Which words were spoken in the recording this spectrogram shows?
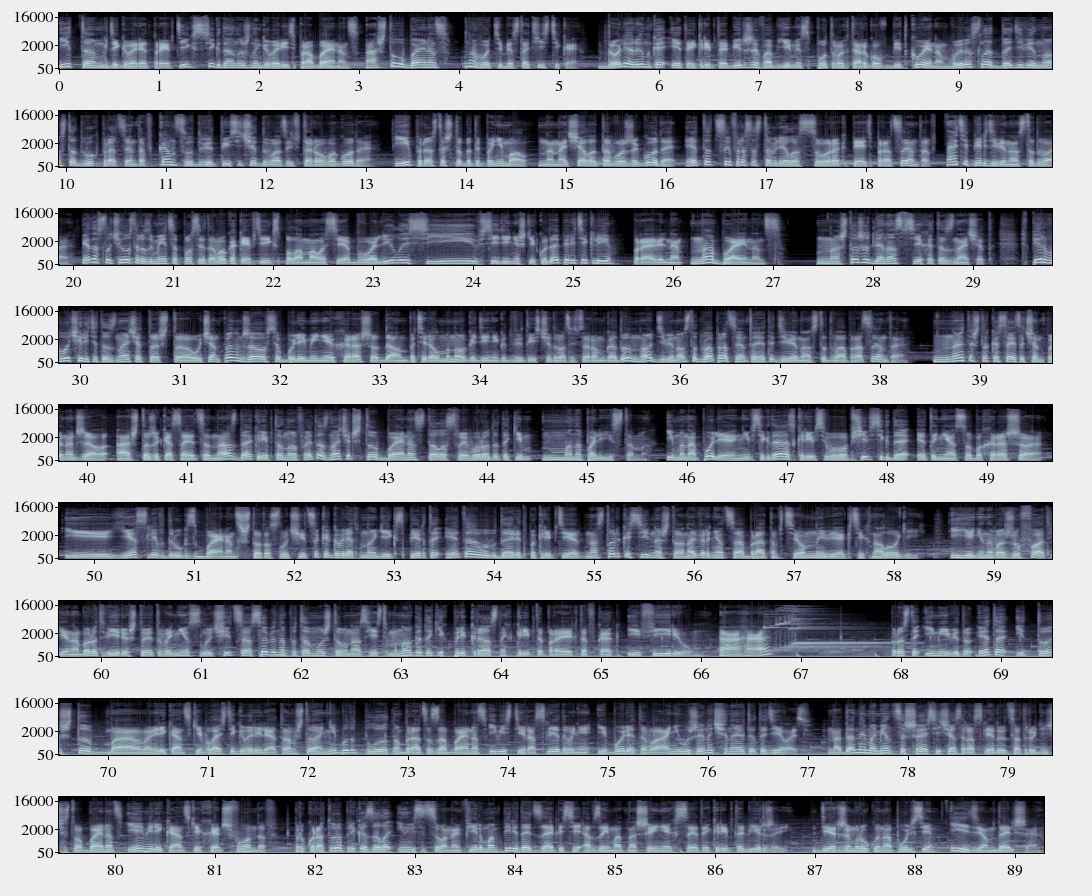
И там, где говорят про FTX, всегда нужно говорить про Binance. А что у Binance? Ну вот тебе статистика. Доля рынка этой криптобиржи в объеме спотовых торгов биткоином выросла до 92% к концу 2022 года. И просто чтобы ты понимал, на начало того же года эта цифра составляла 45%, а теперь 92%. Это случилось, разумеется, после того, как FTX поломалась и обвалилась, и все денежки куда перетекли? Правильно, на Binance. Но что же для нас всех это значит? В первую очередь это значит то, что у Чан Пен Джао все более-менее хорошо. Да, он потерял много денег в 2022 году, но 92% это 92%. Но это что касается Чанпена Джао. А что же касается нас, да, криптонов, это значит, что Binance стала своего рода таким монополистом. И монополия не всегда, а скорее всего вообще всегда, это не особо хорошо. И если вдруг с Binance что-то случится, как говорят многие эксперты, это ударит по крипте настолько сильно, что она вернется обратно в темный век технологий. И я не навожу фат, я наоборот верю, что этого не случится, особенно потому, что у нас есть много таких прекрасных криптопроектов, как Эфириум. Ага. Просто имей в виду это и то, что а, американские власти говорили о том, что они будут плотно браться за Binance и вести расследование, и более того, они уже начинают это делать. На данный момент США сейчас расследуют сотрудничество Binance и американских хедж-фондов. Прокуратура приказала инвестиционным фирмам передать записи о взаимоотношениях с этой криптобиржей. Держим руку на пульсе и идем дальше.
